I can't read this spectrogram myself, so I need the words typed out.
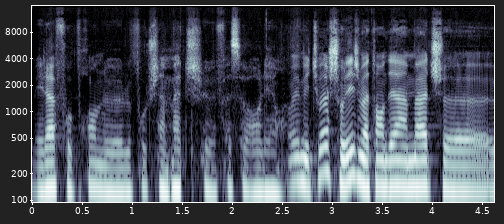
Mais là, il faut prendre le, le prochain match euh, face à Orléans. Oui, mais tu vois, Cholet, je m'attendais à un match euh,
